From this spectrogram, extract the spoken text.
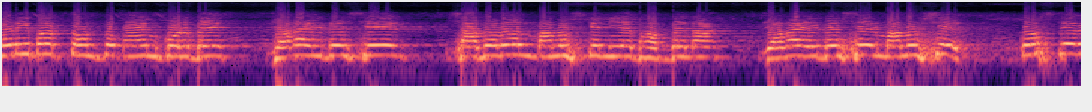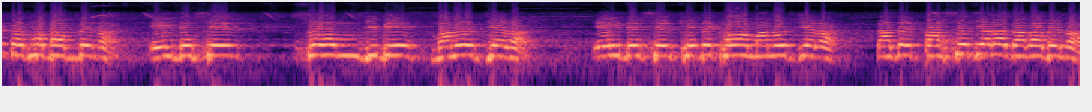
পরিবর্তন তো কায়েম করবে, যারা এই দেশের সাধারণ মানুষকে নিয়ে ভাববে না, যারা এই দেশের মানুষের কষ্টের কথা ভাববে না, এই দেশের শ্রমজীবী মানুষ যারা এই দেশের খেতে খাওয়া মানুষ যারা, তাদের পাশে যারা দাঁড়াবে না,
